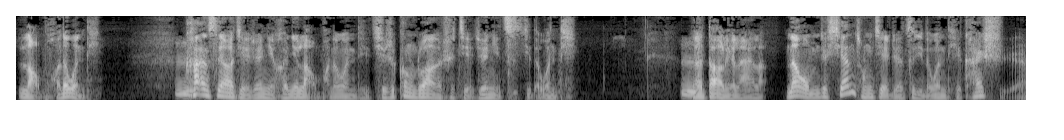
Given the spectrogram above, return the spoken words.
老婆的问题。看似要解决你和你老婆的问题，其实更重要的是解决你自己的问题。那道理来了，那我们就先从解决自己的问题开始，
